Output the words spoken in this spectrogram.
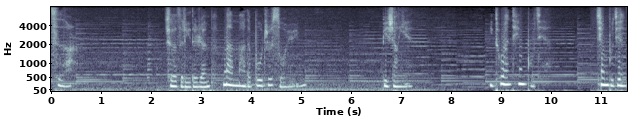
刺耳。车子里的人谩骂的不知所云。闭上眼。你突然听不见，听不见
